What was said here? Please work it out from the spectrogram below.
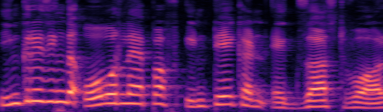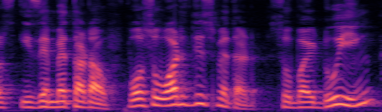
increasing the overlap of intake and exhaust valves is a method of so what is this method? So by doing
